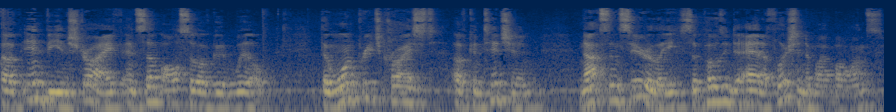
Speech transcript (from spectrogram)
of envy and strife, and some also of goodwill. The one preach Christ of contention, not sincerely, supposing to add affliction to my bonds,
